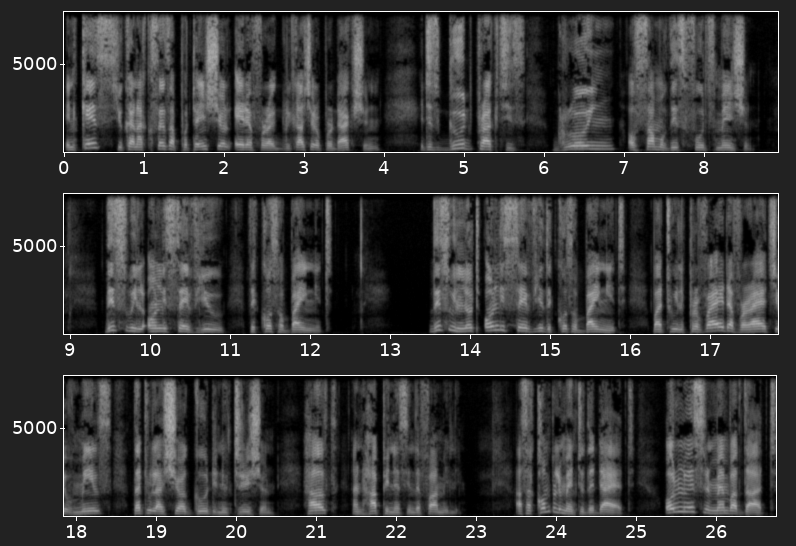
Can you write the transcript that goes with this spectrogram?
In case you can access a potential area for agricultural production, it is good practice growing of some of these foods mentioned. This will only save you the cost of buying it. This will not only save you the cost of buying it, but will provide a variety of meals that will assure good nutrition, health, and happiness in the family. As a complement to the diet, always remember that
